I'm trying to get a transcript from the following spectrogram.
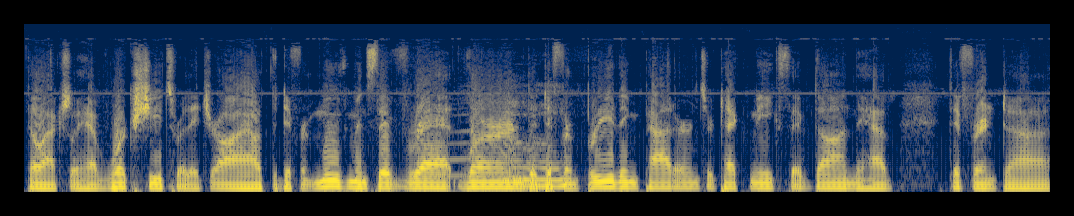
they'll actually have worksheets where they draw out the different movements they've read, learned, the Oh. different breathing patterns or techniques they've done. They have different uh,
